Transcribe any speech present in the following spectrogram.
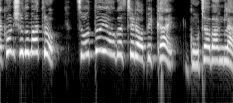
এখন শুধুমাত্র চোদ্দই অগস্টের অপেক্ষায় গোটা বাংলা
